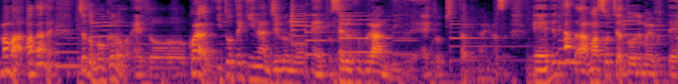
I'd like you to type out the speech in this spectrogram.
まあまあ、またね、ちょっと僕の、えっ、ー、と、これは意図的な自分の、えっ、ー、と、セルフブランディングで、えっ、ー、と、切ったってなります。えー、で、ただ、まあそっちはどうでもよくて、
